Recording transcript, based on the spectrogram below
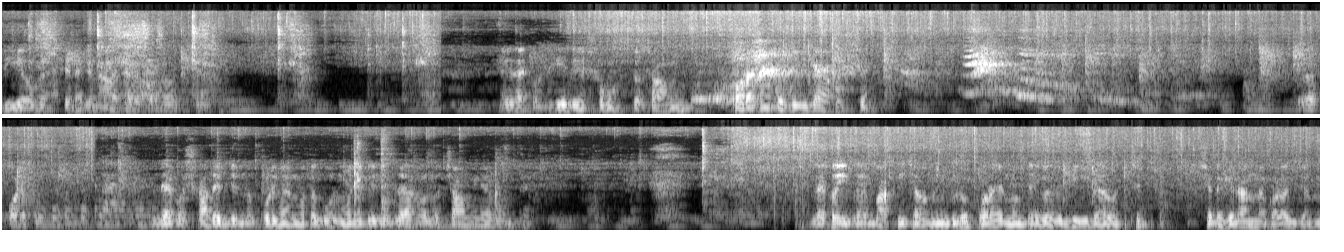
দিয়ে আবার সেটাকে নাড়াচাড়া করা হচ্ছে। এই দেখো, ধীরে ধীরে সমস্ত চাউমিন কড়াইয়ের মধ্যে দিয়ে দেওয়া হচ্ছে। দেখো, স্বাদের জন্য পরিমাণ মতো গোলমরিচ দিয়ে দেওয়া হলো চাউমিনের মধ্যে। দেখো, এইভাবে বাকি চাউমিনগুলো কড়াইয়ের মধ্যে এইভাবে দিয়ে দেওয়া হচ্ছে সেটাকে রান্না করার জন্য।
